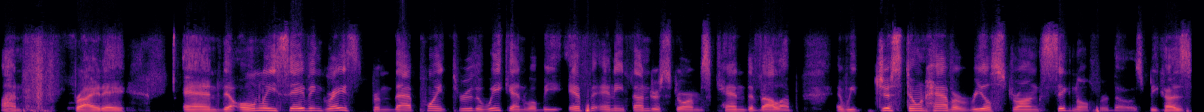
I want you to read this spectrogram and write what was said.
on Friday. And the only saving grace from that point through the weekend will be if any thunderstorms can develop. And we just don't have a real strong signal for those because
